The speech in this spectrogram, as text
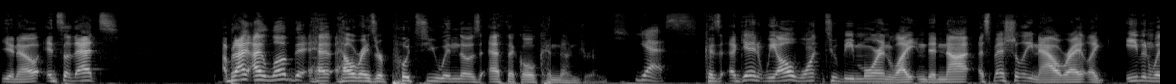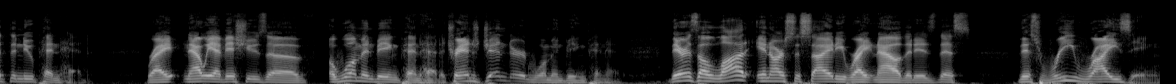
you know? And so that's, but I, I love that Hell- Hellraiser puts you in those ethical conundrums. Yes. Because again, we all want to be more enlightened and not, especially now, right? Like, even with the new Pinhead, right? Now we have issues of a woman being Pinhead, a transgendered woman being Pinhead. There's a lot in our society right now that is this this re-rising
